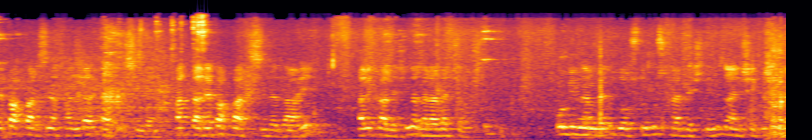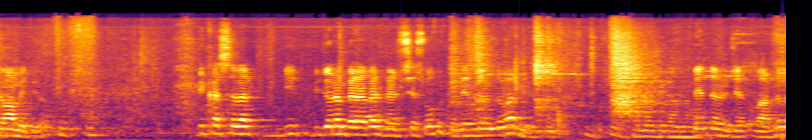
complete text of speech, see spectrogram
Refah Partisi'ne kandidat partisinde, hatta Refah Partisi'nde dahi Ali kardeşimle beraber çalıştım. O günden beri dostluğumuz, kardeşliğimiz aynı şekilde devam ediyor. Birkaç sefer bir, bir dönem beraber meclis olduk mu? Benim dönemde var mıydı? Benden önce vardı.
